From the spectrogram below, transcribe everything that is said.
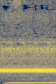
Mm-hmm.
